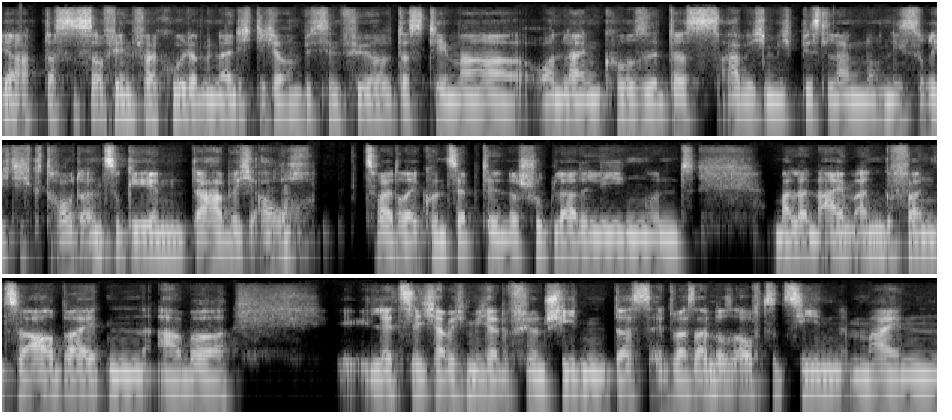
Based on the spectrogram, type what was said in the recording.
Ja, das ist auf jeden Fall cool. Da beneide ich dich auch ein bisschen für. Das Thema Online-Kurse, das habe ich mich bislang noch nicht so richtig getraut anzugehen. Da habe ich auch zwei, drei Konzepte in der Schublade liegen und mal an einem angefangen zu arbeiten, aber letztlich habe ich mich ja dafür entschieden, das etwas anderes aufzuziehen. Mein,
